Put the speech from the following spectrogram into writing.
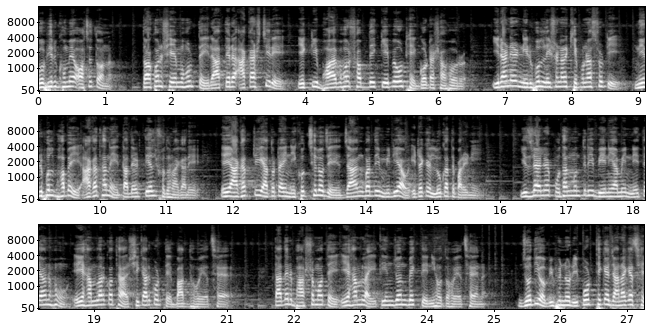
গভীর ঘুমে অচেতন তখন সে মুহূর্তেই রাতের আকাশ চিরে একটি ভয়াবহ শব্দে কেঁপে ওঠে গোটা শহর। ইরানের নির্ভুল নিশানার ক্ষেপণাস্ত্রটি নির্ভুলভাবেই আঘাত হানে তাদের তেল শোধনাগারে। এই আঘাতটি এতটাই নিখুঁত ছিল যে জাংবাদী মিডিয়াও এটাকে লুকাতে পারেনি। ইসরায়েলের প্রধানমন্ত্রী বেনিয়ামিন নেতানহু এই হামলার কথা স্বীকার করতে বাধ্য হয়েছে। তাদের ভাষ্যমতে এ হামলায় তিনজন ব্যক্তি নিহত হয়েছেন। যদিও বিভিন্ন রিপোর্ট থেকে জানা গেছে,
